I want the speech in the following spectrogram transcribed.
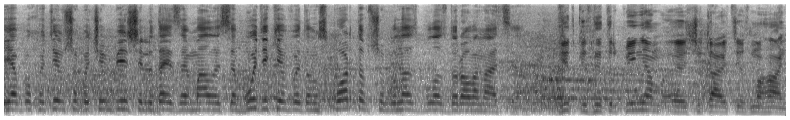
І я би хотів, щоб чим більше людей займалися будь-яким видом спорту, щоб у нас була здорова нація. Дітки з нетерпінням е, чекають цих змагань.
